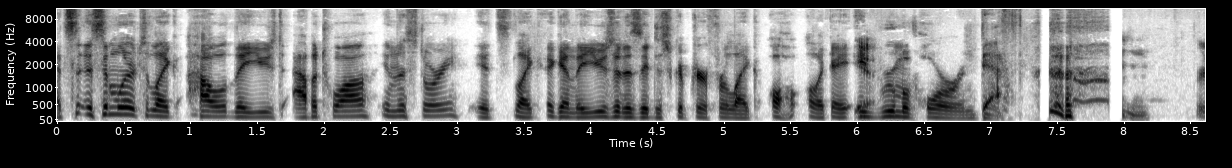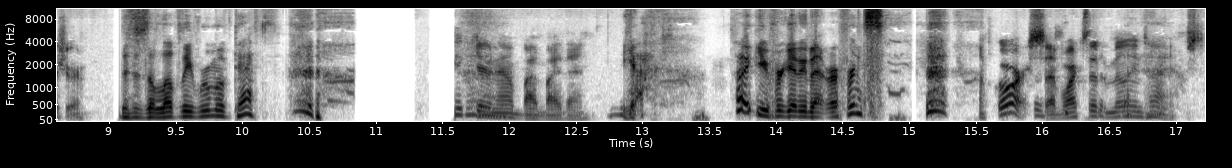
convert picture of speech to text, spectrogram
it's, it's similar to like how they used abattoir in the story. It's like again they use it as a descriptor for like a, like a, a room of horror and death. Mm-hmm. For sure. This is a lovely room of death. Take care now. Bye bye then. Yeah. Thank you for getting that reference. Of course. I've watched it a million times.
